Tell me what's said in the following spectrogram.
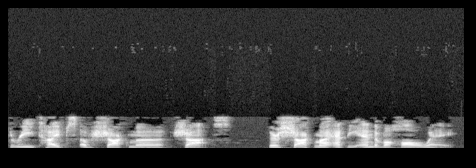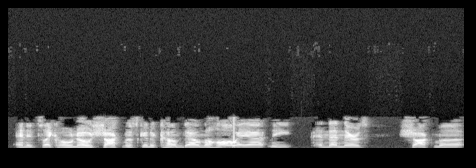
three types of Shakma shots. There's Shakma at the end of a hallway, and it's like, oh no, Shakma's gonna come down the hallway at me. And then there's Shakma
